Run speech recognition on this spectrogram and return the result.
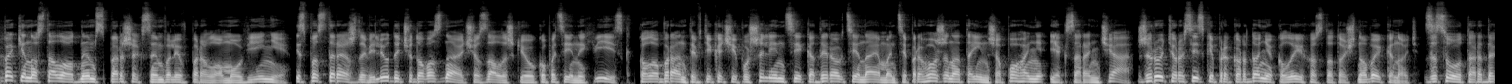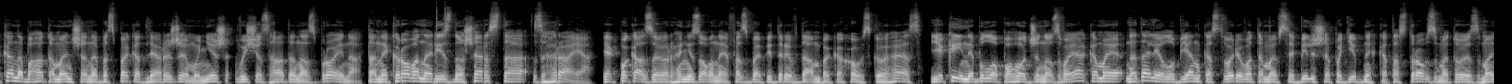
Шебекіно стало одним з перших символів перелому у війні. І спостережливі люди чудово знають, що залишки окупаційних військ, колаборанти, втікачі пушилінці, кадировці, найманці Пригожина та інша погань, як саранча, жируть російські прикордоння, коли їх остаточно викинуть. ЗСУ та РДК набагато менша небезпека для режиму, ніж вище згадана збройна та некерована різношерста зграя. Як показує організований ФСБ підрив дамби Каховської ГЕС, який не було погоджено з вояками, надалі Луб'янка створюватиме все більше подібних катастроф з метою зменшення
